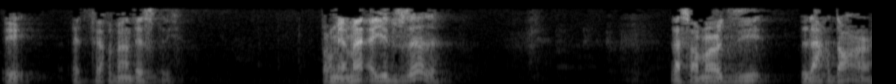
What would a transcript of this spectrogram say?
et être fervent d'esprit. Premièrement, ayez du zèle. La sommeur dit l'ardeur,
